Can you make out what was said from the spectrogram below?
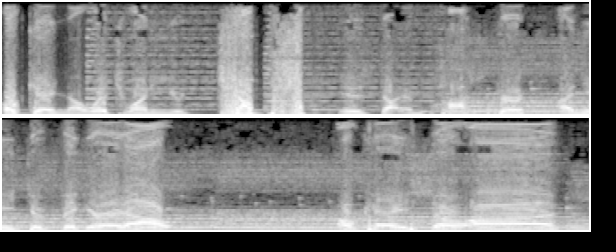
Okay, now which one of you chumps is the imposter? I need to figure it out. Okay, so, uh...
